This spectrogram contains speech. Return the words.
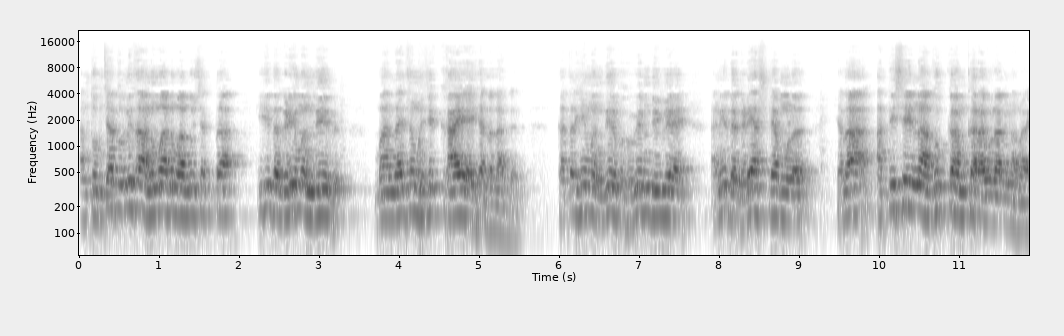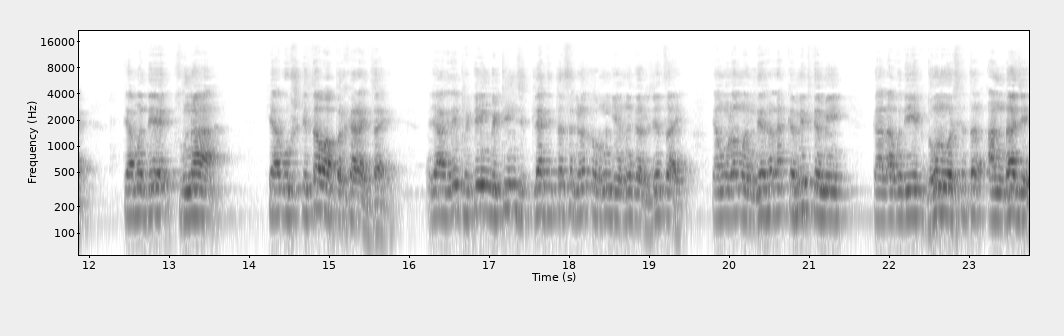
आणि तुमच्या तुम्हीच अनुमान बांधू शकता की ही दगडी मंदिर बांधायचं म्हणजे काय आहे ह्याला लागेल. का तर हे मंदिर भव्य दिव्य आहे आणि दगडे असल्यामुळं ह्याला अतिशय नाजूक काम करावं लागणार आहे. त्यामध्ये चुना ह्या गोष्टीचा वापर करायचा आहे. म्हणजे अगदी फिटिंग बिटिंग जिथल्या तिथं सगळं करून घेणं गरजेचं आहे. त्यामुळं मंदिराला कमीत कमी कालावधी एक दोन वर्ष तर अंदाजे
